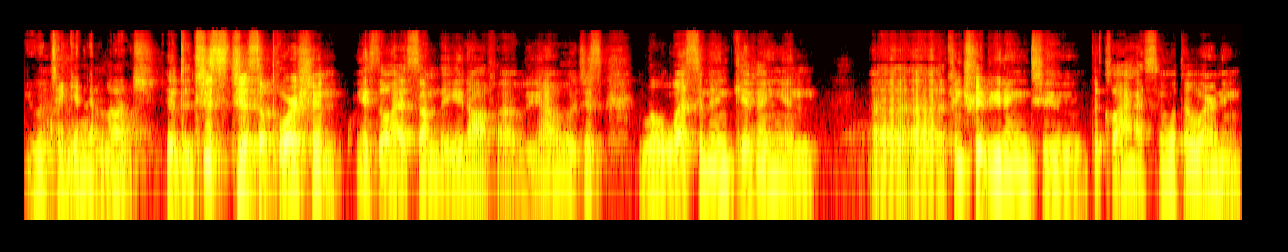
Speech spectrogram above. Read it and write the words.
You were taking their lunch? If it's just just a portion. It still has some to eat off of, you know. just a little lesson in giving and uh, uh, contributing to the class and what they're learning.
